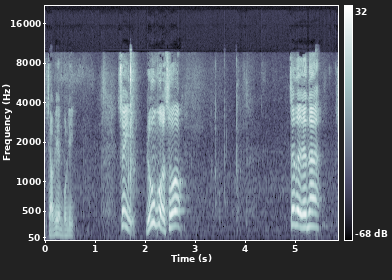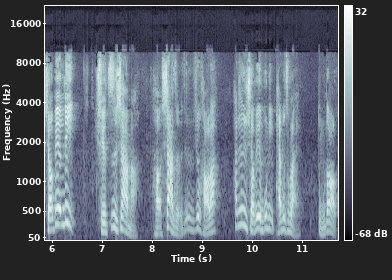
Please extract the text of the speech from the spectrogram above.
小便不利。所以如果说，这个人呢，小便利，血自下嘛，好下者就就好了。他就是小便不利，排不出来，堵到了，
